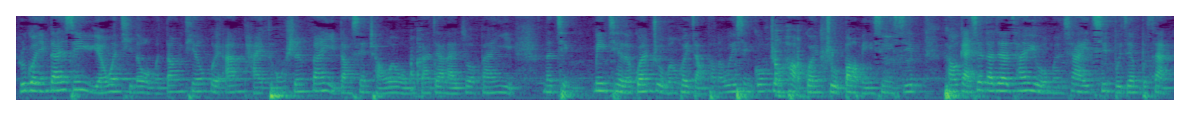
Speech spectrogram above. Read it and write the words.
如果您担心语言问题呢，我们当天会安排。同声翻译到现场为我们大家来做翻译，那请密切的关注文汇讲堂的微信公众号，关注报名信息。好，感谢大家的参与，我们下一期不见不散。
